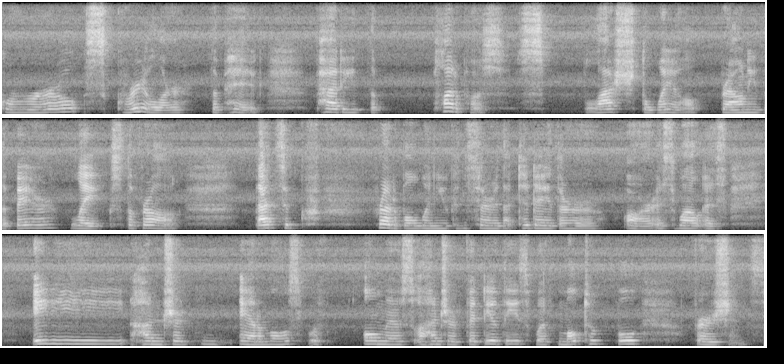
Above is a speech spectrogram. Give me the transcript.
Squealer, the Pig, Patti the Platypus, Splash the Whale, Brownie the Bear, Legs the Frog. That's incredible when you consider that today there are as well as 800 animals with almost 150 of these with multiple versions.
